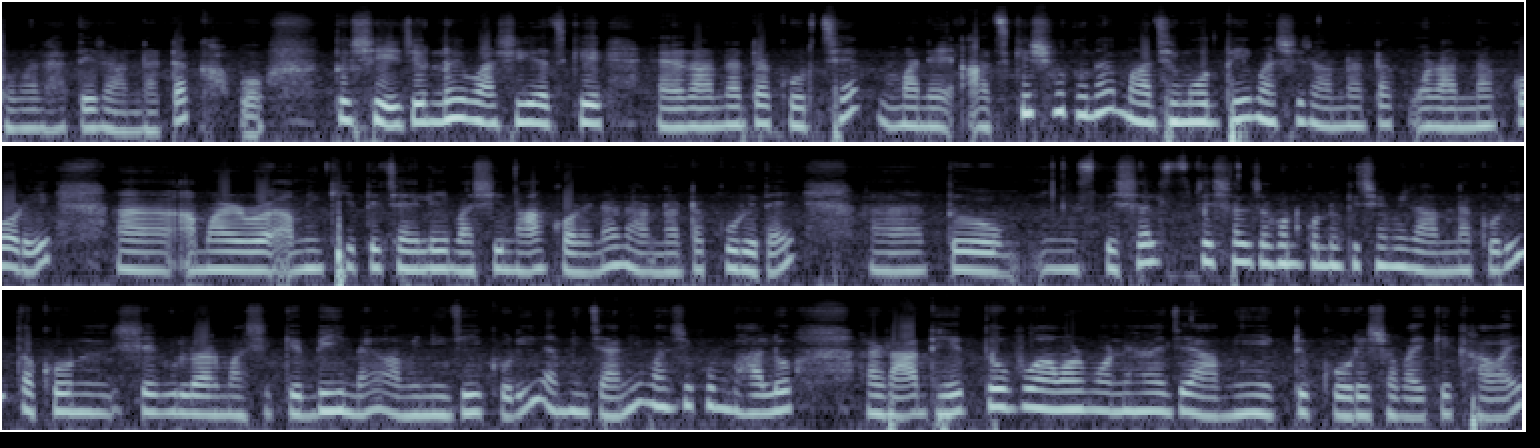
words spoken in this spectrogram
তোমার হাতে রান্নাটা খাব। তো সেই জন্যই মাসি আজকে রান্নাটা করছে। মানে আজকে শুধু না, মাঝে মধ্যেই মাসি রান্নাটা, রান্না করে। আমার, আমি খেতে চাইলেই মাসি না করে না, রান্নাটা করে দেয়। তো স্পেশাল স্পেশাল যখন কোনো কিছু আমি রান্না করি, তখন সেগুলো আর মাসিকে দিই না, আমি নিজেই করি। আমি জানি মাসি খুব ভালো রাঁধে তবু আমার মনে হয় যে আমি একটু করে সবাইকে খাওয়াই।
